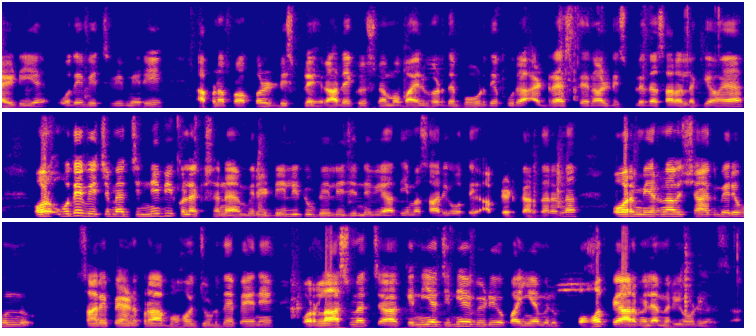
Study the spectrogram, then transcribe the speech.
ਆਈਡੀ ਹੈ ਉਹਦੇ ਵਿੱਚ ਵੀ ਮੇਰੀ ਆਪਣਾ proper display Radhe Krishna mobile world ਦੇ ਬੋਰਡ ਦੇ ਪੂਰਾ ਐਡਰੈਸ ਦੇ ਨਾਲ ਡਿਸਪਲੇ ਦਾ ਸਾਰਾ ਲੱਗਿਆ ਹੋਇਆ ਹੈ। ਔਰ ਉਹਦੇ ਵਿੱਚ ਮੈਂ ਜਿੰਨੀ ਵੀ ਕਲੈਕਸ਼ਨ ਹੈ, ਮੇਰੀ ਡੇਲੀ ਟੂ ਡੇਲੀ ਜਿੰਨੀ ਵੀ ਆਉਂਦੀ ਮੈਂ ਸਾਰੀ ਉਹਤੇ ਅਪਡੇਟ ਕਰਦਾ ਰਹਿਣਾ ਔਰ ਮੇਰੇ ਨਾਲ ਸ਼ਾਇਦ ਮੇਰੇ ਹੁਣ ਸਾਰੇ ਭੈਣ ਭਰਾ ਬਹੁਤ ਜੁੜਦੇ ਪਏ ਨੇ। ਔਰ ਲਾਸਟ ਮੈਂ ਕਿੰਨੀਆਂ ਜਿੰਨੀਆਂ ਵੀਡੀਓ ਪਾਈਆਂ, ਮੈਨੂੰ ਬਹੁਤ ਪਿਆਰ ਮਿਲਿਆ ਮੇਰੀ ਆਡੀਅנס ਦਾ।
